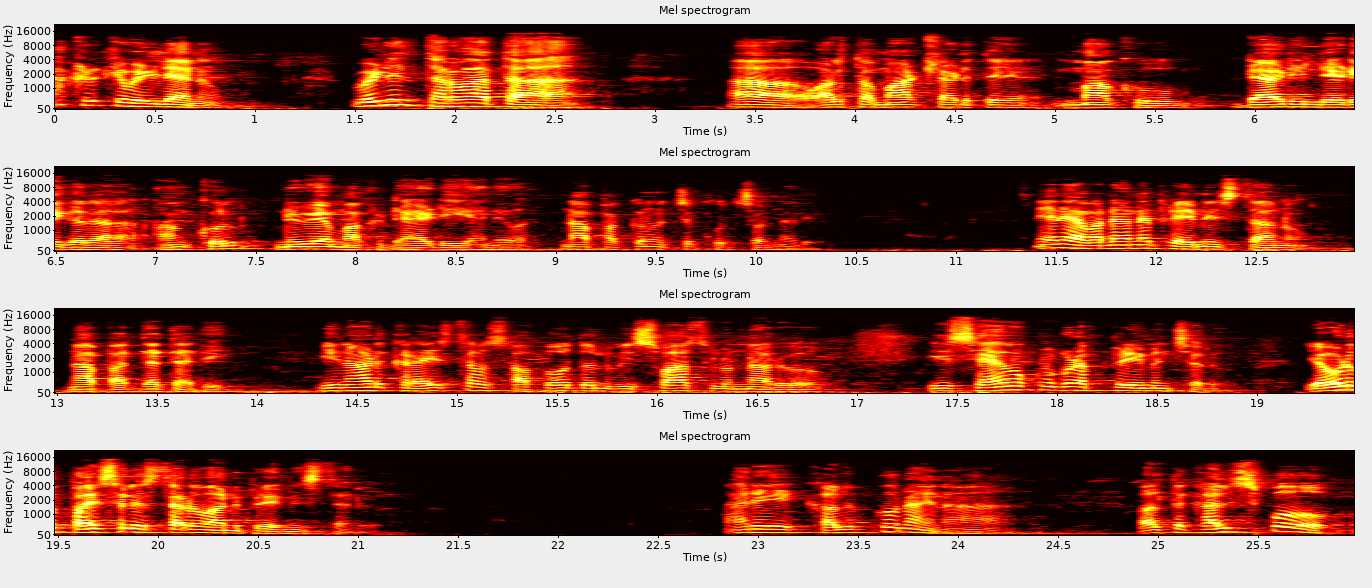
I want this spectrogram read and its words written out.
అక్కడికి వెళ్ళాను. వెళ్ళిన తర్వాత వాళ్ళతో మాట్లాడితే మాకు డాడీ లేడు కదా అంకుల్ నువ్వే మాకు డాడీ అని నా పక్కన వచ్చి కూర్చున్నది. నేను ఎవరినైనా ప్రేమిస్తాను. నా పద్ధతి అది. ఈనాడు క్రైస్తవ సహోదరులు విశ్వాసులు ఉన్నారు. ఈ సేవకులు కూడా ప్రేమించరు. ఎవడు పైసలు ఇస్తాడో వాడిని ప్రేమిస్తారు. అరే కలుపుకో నాయన. వాళ్ళతో కలిసిపో.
